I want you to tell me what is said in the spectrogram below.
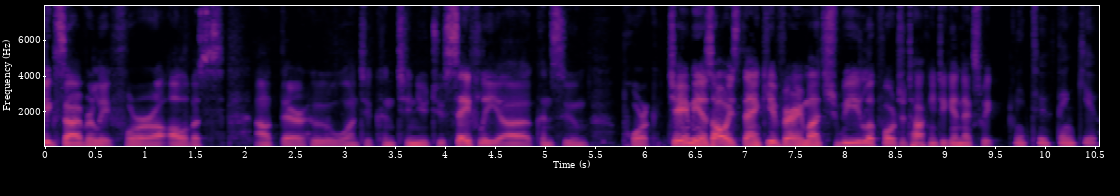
big sigh of relief for uh, all of us out there who want to continue to safely uh, consume pork. Jamie, as always, thank you very much. We look forward to talking to you again next week. Me too. Thank you.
